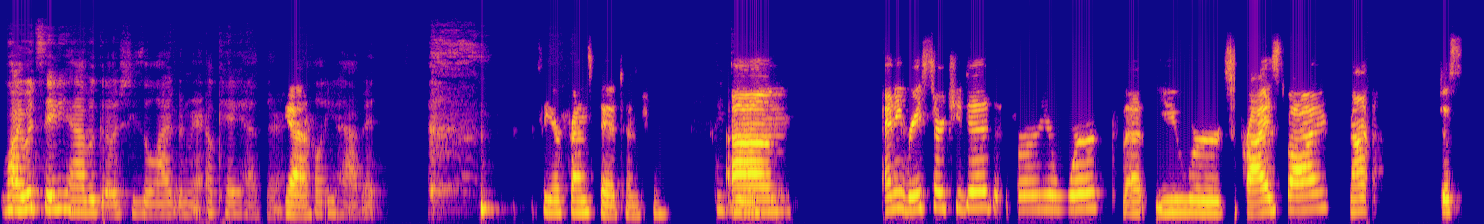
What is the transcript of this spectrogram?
Why would Sadie have a ghost? She's alive and married. Okay, Heather. Yeah. I'll you have it. so your friends pay attention um any research you did for your work that you were surprised by not just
